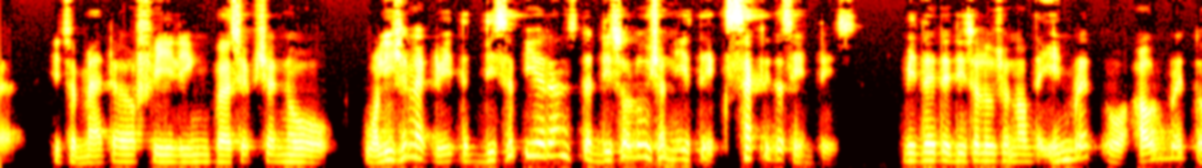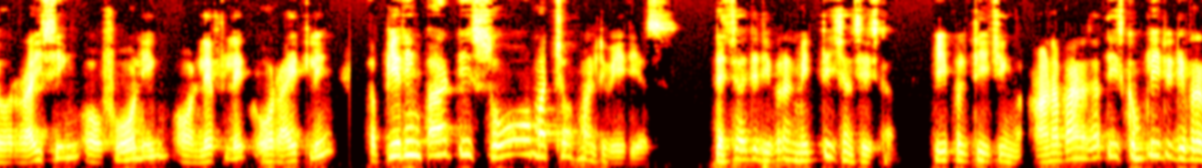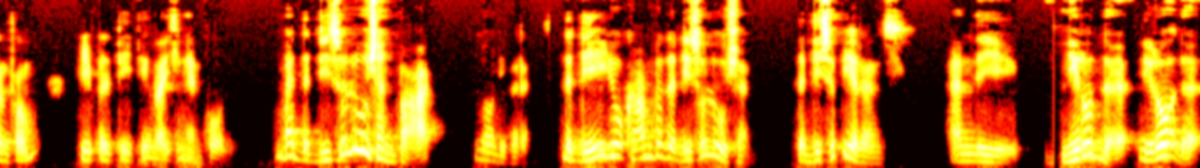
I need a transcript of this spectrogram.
it's a matter of feeling, perception or volitional activity, the disappearance, the dissolution is exactly the same taste. Whether the dissolution of the in-breath or out-breath or rising or falling or left leg or right leg, appearing part is so much of multivarious. That's why the different meditation system. People teaching Anapanasati is completely different from people teaching rising and falling. But the dissolution part, no difference. The day you come to the dissolution, the disappearance, and the nirodha, nirodha,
